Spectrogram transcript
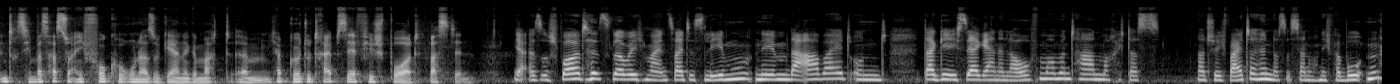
interessieren, was hast du eigentlich vor Corona so gerne gemacht? Ähm, ich habe gehört, du treibst sehr viel Sport. Was denn? Ja, also Sport ist, glaube ich, mein zweites Leben neben der Arbeit und da gehe ich sehr gerne laufen. Momentan mache ich das natürlich weiterhin, das ist ja noch nicht verboten.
